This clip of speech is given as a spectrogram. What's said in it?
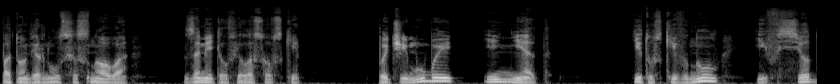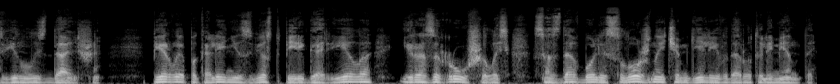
потом вернулся снова, заметил философски. «Почему бы и нет?» Титус кивнул, и все двинулось дальше — первое поколение звезд перегорело и разрушилось, создав более сложные, чем гелий и водород элементы.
